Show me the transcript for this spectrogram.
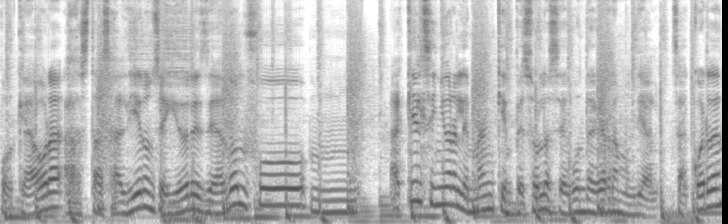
porque ahora hasta salieron seguidores de Adolfo... Mmm, aquel señor alemán que empezó la Segunda Guerra Mundial. ¿Se acuerdan?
